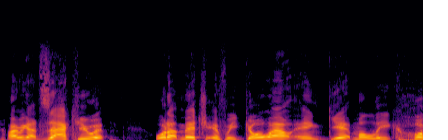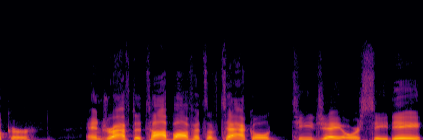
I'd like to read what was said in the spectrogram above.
All right, we got Zach Hewitt. What up, Mitch? If we go out and get Malik Hooker and draft a top offensive tackle, TJ or CD,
